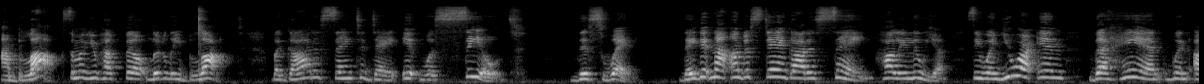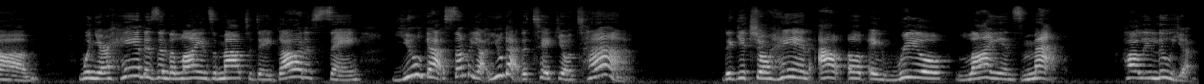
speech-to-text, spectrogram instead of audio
I'm blocked. Some of you have felt literally blocked. But God is saying today, it was sealed this way. They did not understand God is saying, hallelujah. See, when you are in the hand, when, um, when your hand is in the lion's mouth today, God is saying, you got some of y'all, you got to take your time to get your hand out of a real lion's mouth. Hallelujah.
